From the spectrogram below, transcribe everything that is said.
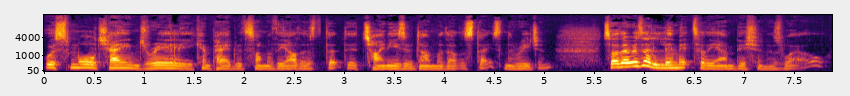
were small change, really, compared with some of the others that the Chinese have done with other states in the region. So there is a limit to the ambition as well.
